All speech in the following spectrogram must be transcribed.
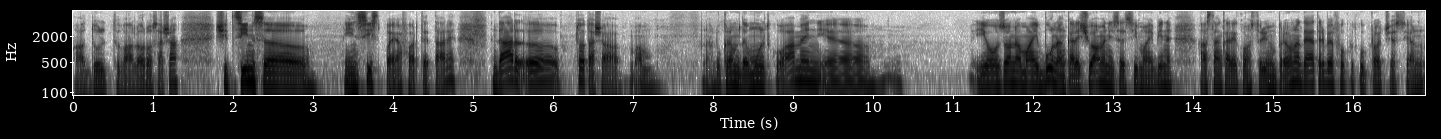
adult valoros așa și țin să insist pe ea foarte tare, dar uh, tot așa, am, lucrăm de mult cu oameni, e o zonă mai bună în care și oamenii să simt mai bine, asta în care construim împreună, de aia trebuie făcut cu proces. Iar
